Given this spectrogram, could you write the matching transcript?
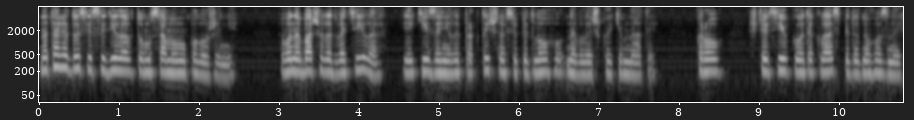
Наталя досі сиділа в тому самому положенні. Вона бачила два тіла, які зайняли практично всю підлогу невеличкої кімнати, кров, що цівкою текла з під одного з них.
